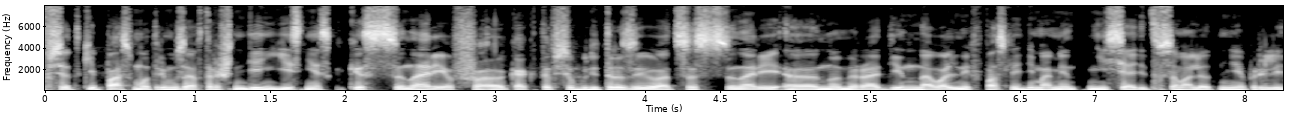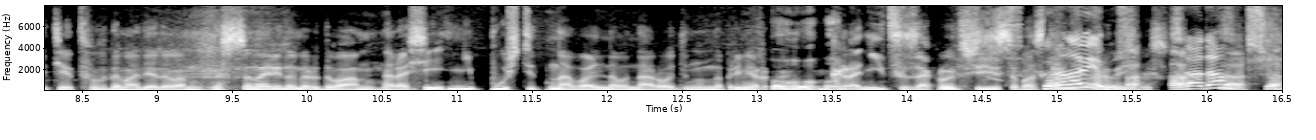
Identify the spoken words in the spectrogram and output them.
все-таки посмотрим завтрашний день. Есть несколько сценариев, э, как это все будет развиваться. Сценарий э, номер один. Навальный в последний момент не сядет в самолет, не прилетит в Домодедово. Сценарий номер два. Россия не пустит Навального на родину. Например, границы закроют в связи с обострением. Да-да, все.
